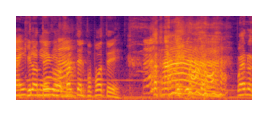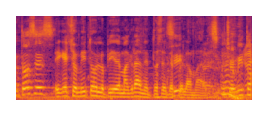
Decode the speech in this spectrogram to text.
Aquí lo tiene, tengo, ah. falta el popote. bueno, entonces. En el chomito lo pide más grande, entonces Sí, después la madre. Chomito,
